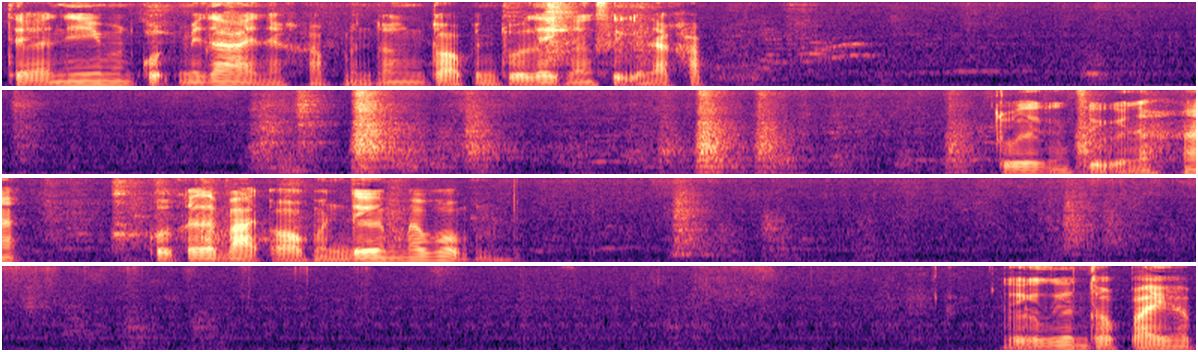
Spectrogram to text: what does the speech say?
แต่อันนี้มันกดไม่ได้นะครับ มันต้องตอบเป็นตัวเลขหนังสือนะครับตัวเลขหนังสือนะฮะ กดกระบาดออกเหมือนเดิมครับผม เดี๋ยวเลื่อนต่อไปครับ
